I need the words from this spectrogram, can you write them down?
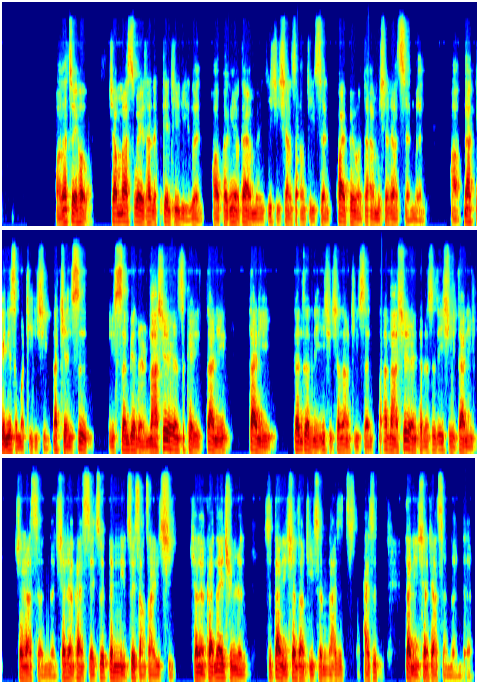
好，那最后，John Maxwell 他的电梯理论，好朋友带我们一起向上提升，坏朋友带我们向下沉沦。好，那给你什么提醒？那检视。你身边的人，哪些人是可以带你带你跟着你一起向上提升？那哪些人可能是一起带你向下沉的？想想看，谁是跟你最常在一起？想想看，那一群人是带你向上提升的，还是还是带你向下沉沦的？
